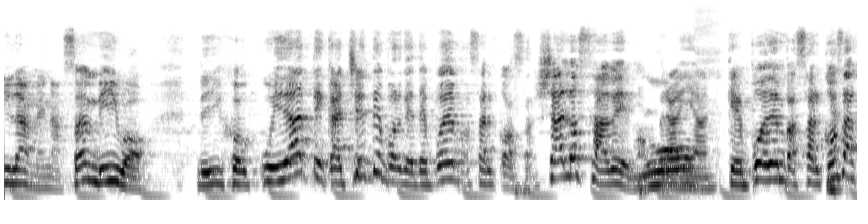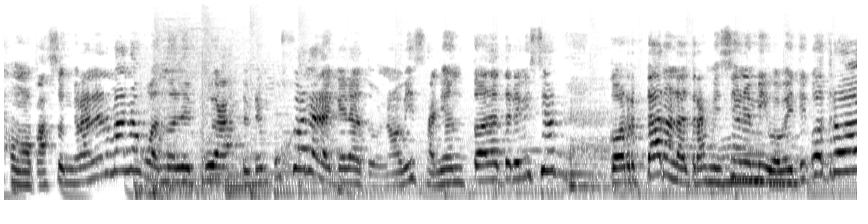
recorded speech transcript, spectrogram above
y la amenazó en vivo. Le dijo, cuídate cachete porque te pueden pasar cosas. Ya lo sabemos. Brian, que pueden pasar cosas como pasó en Gran Hermano cuando le pegaste un empujón a la que era tu novia salió en toda la televisión, cortaron la transmisión en vivo 24 horas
